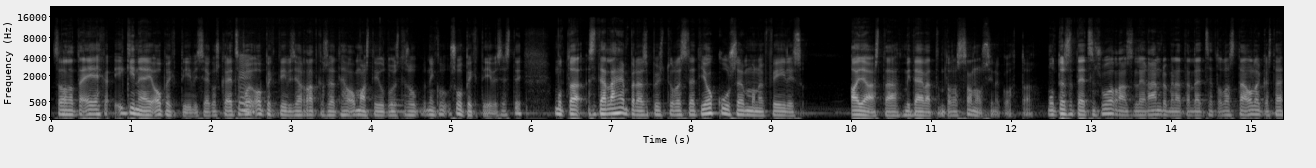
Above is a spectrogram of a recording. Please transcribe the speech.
sanotaan, että ei ehkä ikinä ei objektiivisia, koska et sä mm. voi objektiivisia ratkaisuja tehdä omasta jutuista su, niin kuin subjektiivisesti. Mutta sitä lähempänä se pystyy olemaan sitä, että joku semmoinen fiilis ajaa sitä, mitä ei välttämättä osaa sanoa siinä kohtaa. Mutta jos sä teet sen suoraan sille randomilla tällä, että sä et olla sitä ollenkaan sitä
